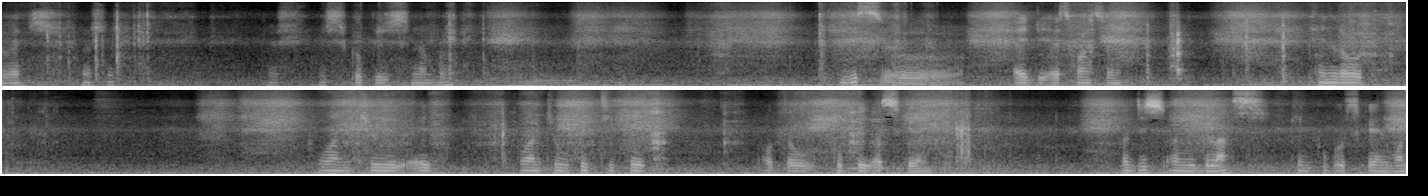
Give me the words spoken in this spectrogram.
Yes, yes, this copies number. This uh, ADF function can load one two eight. One two fifty page auto copy or scan. But this only glass can copy scan one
